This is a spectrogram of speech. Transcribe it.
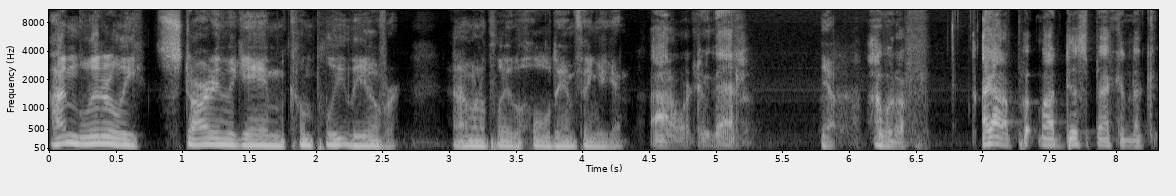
I'm literally starting the game completely over, and I'm going to play the whole damn thing again. I don't want to do that. Yeah, I'm gonna. I gotta put my disc back in the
